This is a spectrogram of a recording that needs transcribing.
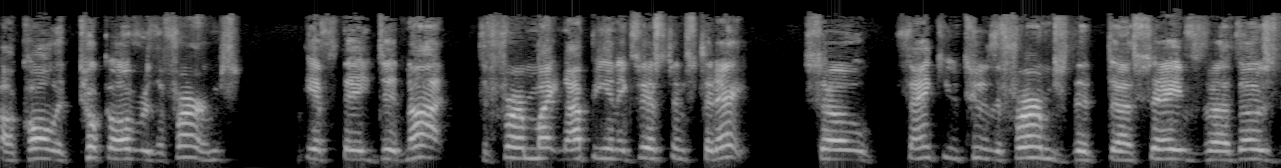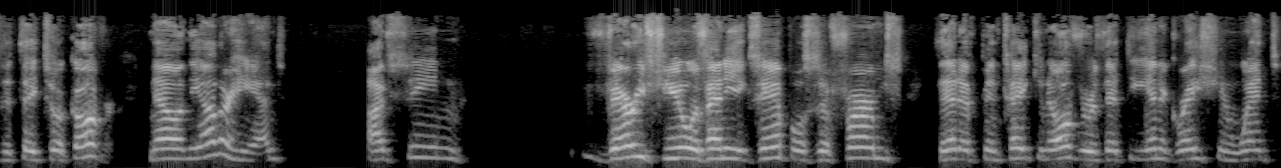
I'll call it took over the firms. If they did not, the firm might not be in existence today. So thank you to the firms that uh, save uh, those that they took over. Now, on the other hand, I've seen very few, if any, examples of firms that have been taken over that the integration went,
